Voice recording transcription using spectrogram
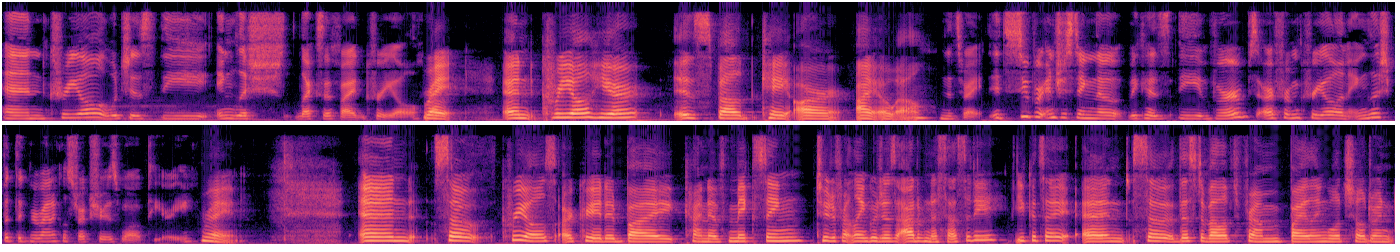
and Kriol, which is the English lexified Creole. Right. And Kriol here is spelled K R I O L. That's right. It's super interesting though because the verbs are from Kriol and English, but the grammatical structure is Warlpiri. Right. And so Creoles are created by kind of mixing two different languages out of necessity, you could say. And so this developed from bilingual children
